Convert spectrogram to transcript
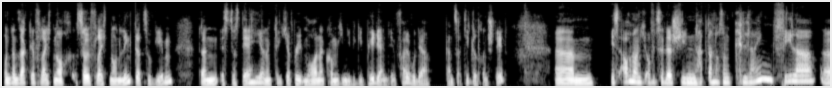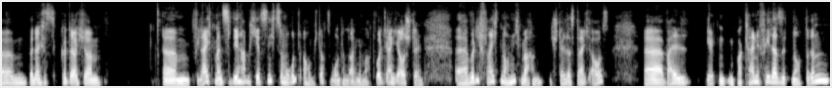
Und dann sagt ihr vielleicht noch, es soll vielleicht noch einen Link dazu geben. Dann ist das der hier und dann klicke ich auf Read More und dann komme ich in die Wikipedia in dem Fall, wo der ganze Artikel drin steht. Ähm, ist auch noch nicht offiziell erschienen, hat auch noch so einen kleinen Fehler. Ähm, wenn euch das könnt ihr euch ja ähm, vielleicht meinst du, den habe ich jetzt nicht zum Runter, habe ich doch zum Runterladen gemacht. Wollte ich eigentlich ausstellen. Äh, Würde ich vielleicht noch nicht machen. Ich stelle das gleich aus, äh, weil ein paar kleine Fehler sind noch drin,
